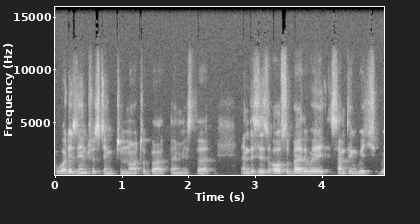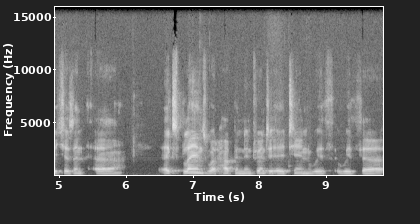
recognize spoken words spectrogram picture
what is interesting to note about them is that, and this is also, by the way, something which which is an uh, explains what happened in 2018 with with uh,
